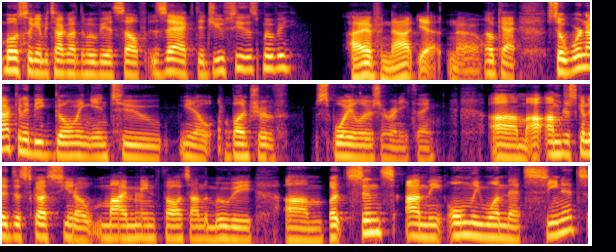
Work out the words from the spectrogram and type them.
mostly going to be talking about the movie itself. Zach, did you see this movie? I have not yet. No. Okay. So we're not going to be going into, you know, a bunch of spoilers or anything. Um, I- I'm just going to discuss, you know, my main thoughts on the movie. Um, but since I'm the only one that's seen it,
